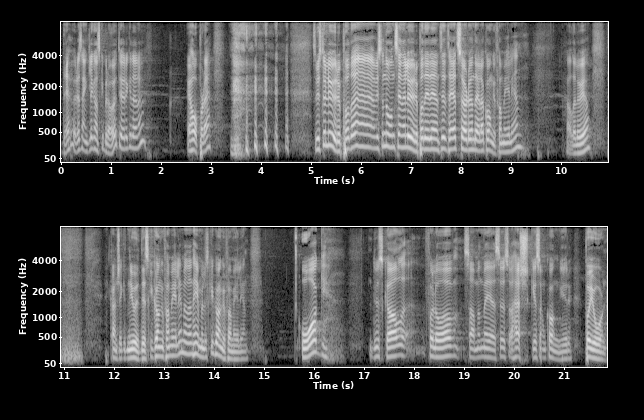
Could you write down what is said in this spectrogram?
Det høres egentlig ganske bra ut, gjør ikke det? da? Jeg håper det. Så hvis du lurer på det, hvis du noensinne lurer på din identitet, så er du en del av kongefamilien. Halleluja. Kanskje ikke den jordiske kongefamilien, men den himmelske kongefamilien. Og du skal få lov, sammen med Jesus, å herske som konger på jorden.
